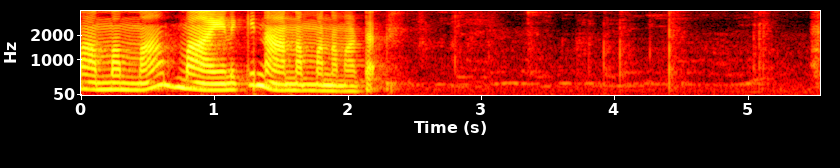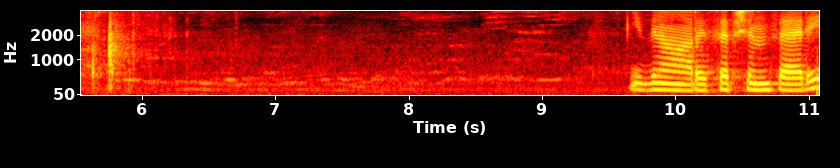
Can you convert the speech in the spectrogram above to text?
మా అమ్మమ్మ మా ఆయనకి నాన్నమ్మ అన్నమాట. ఇది నా రిసెప్షన్ శారీ.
